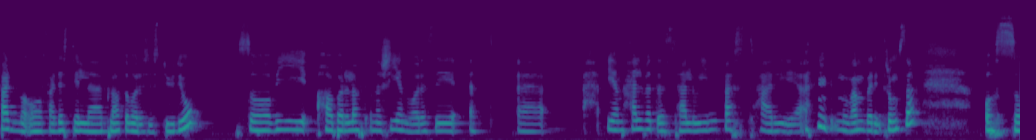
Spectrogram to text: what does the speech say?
ferd med å ferdigstille plata vår i studio. Så vi har bare lagt energien vår i, et, eh, i en helvetes halloweenfest her i eh, november i Tromsø. Og så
